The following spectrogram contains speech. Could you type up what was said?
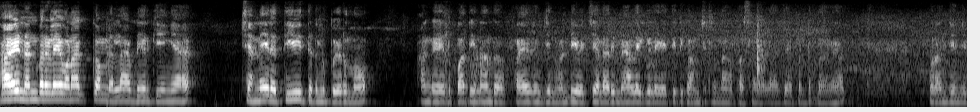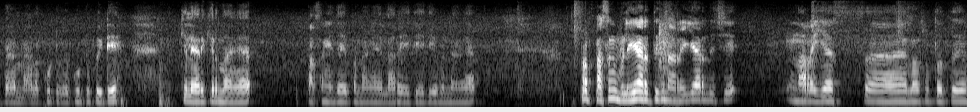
ஹாய் நண்பர்களே வணக்கம். எல்லாம் எப்படி இருக்கீங்க? சென்னையில் தீவி திடலுக்கு போயிருந்தோம். அங்கே இது பார்த்தீங்கன்னா இந்த ஃபயர் இன்ஜின் வண்டியை வச்சு எல்லோரும் மேலே கீழே ஏற்றிட்டு காமிச்சிட்டு இருந்தாங்க. பசங்க எல்லாம் என்ஜாய் பண்ணிட்டு இருந்தாங்க. ஒரு அஞ்சு அஞ்சு பேர் மேலே கூட்டு போய் கூட்டு போயிட்டு கீழே இறக்கியிருந்தாங்க. பசங்க என்ஜாய் பண்ணாங்க. எல்லோரும் ஏற்றி ஏற்றி பண்ணாங்க அப்புறம் பசங்க விளையாடுறதுக்கு நிறையா இருந்துச்சு. நிறையா ச- எல்லாம் சுற்றுறது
